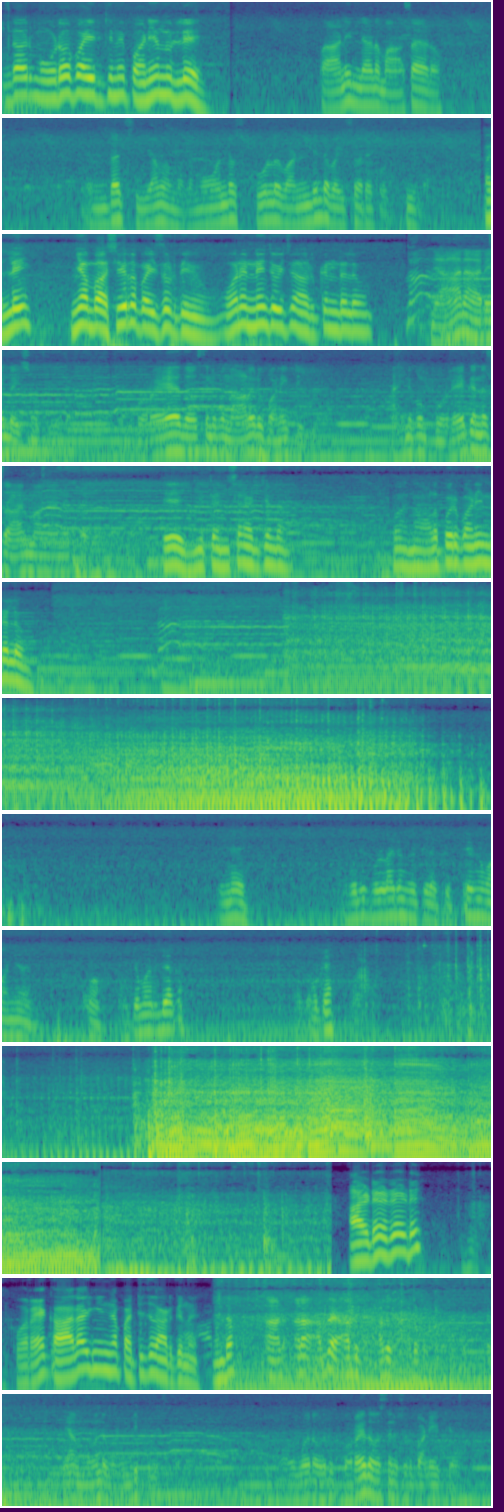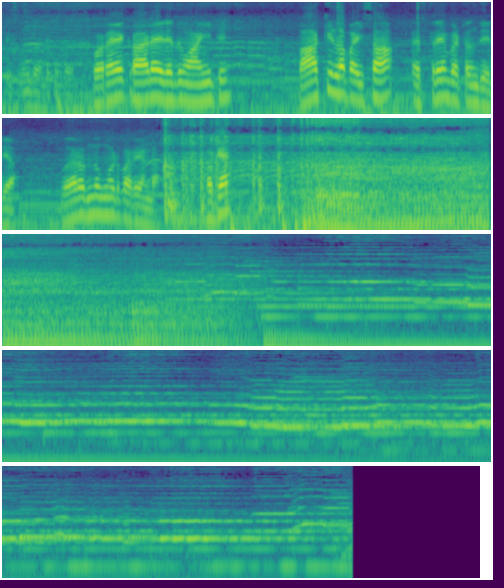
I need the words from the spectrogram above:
എന്താ ഒരു mood off ആയിരിക്കുന്നത് പണിയൊന്നുമില്ലേ? പണിയില്ലാണ്ട് മാസമായടോ എന്താ ചെയ്യാൻ പറ്റില്ല മോന്റെ സ്കൂളിൽ വണ്ടിന്റെ പൈസ വരെ കൊടുത്തില്ല. അല്ലേ? ഞാൻ ബഷീറിന്റെ പൈസ കൊടുത്തിരുന്നു മോൻ എന്നെയും ചോദിച്ച് നടക്കുന്നുണ്ടല്ലോ ഞാൻ ആരെയും പൈസ കൊടുത്തില്ല. കുറേ ദിവസത്തിന് ഇപ്പം നാളെ ഒരു പണി കിട്ടി. അതിനിപ്പം പുറേക്ക് തന്നെ സാധനം വാങ്ങാനൊക്കെ ഏയ് ഈ ടെൻഷൻ അടിക്കണ്ട. നാളെ ഇപ്പൊ ഒരു പണി ഉണ്ടല്ലോ പിന്നെ ഒരു പിള്ളേരും കിട്ടിയില്ല. കിട്ടിയങ്ങ് വാങ്ങിയാൽ ഓ ഓക്കെ റെഡിയാക്കാം ഓക്കെ ആ ഇട് ഇട് ഇട്. കൊറേ കാലമായി ഞാൻ പറ്റിച്ച് നടക്കുന്നത് എന്താ? അതെ അതെ അത് ഞാൻ മോന്റെ വണ്ടി പോയി. അതുപോലെ ഒരു കുറേ ദിവസത്തിന് പണി കിട്ടിയോ? കുറേ കാലം ഇത് വാങ്ങിയിട്ട്? ബാക്കിയുള്ള പൈസ എത്രയും പെട്ടെന്ന് തരിക. വേറെ ഒന്നും ഇങ്ങോട്ട് പറയണ്ട. ഓക്കെ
